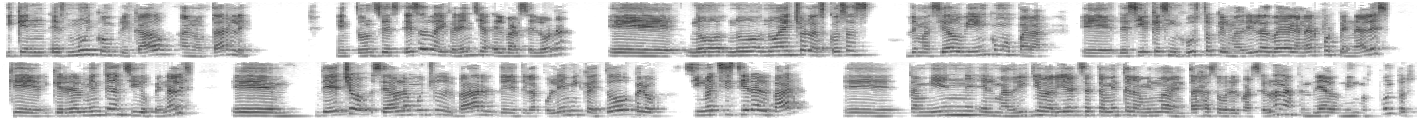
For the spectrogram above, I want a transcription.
y que es muy complicado anotarle. Entonces, esa es la diferencia. El Barcelona eh, no, no, no, ha hecho las cosas demasiado bien como para eh, decir que es injusto que el Madrid las vaya a ganar por penales, que, realmente han sido penales. Eh, de hecho, se habla mucho del VAR, de, de, la polémica y todo, pero si no existiera el VAR, eh, también el Madrid llevaría exactamente la misma ventaja sobre el Barcelona, tendría los mismos puntos.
